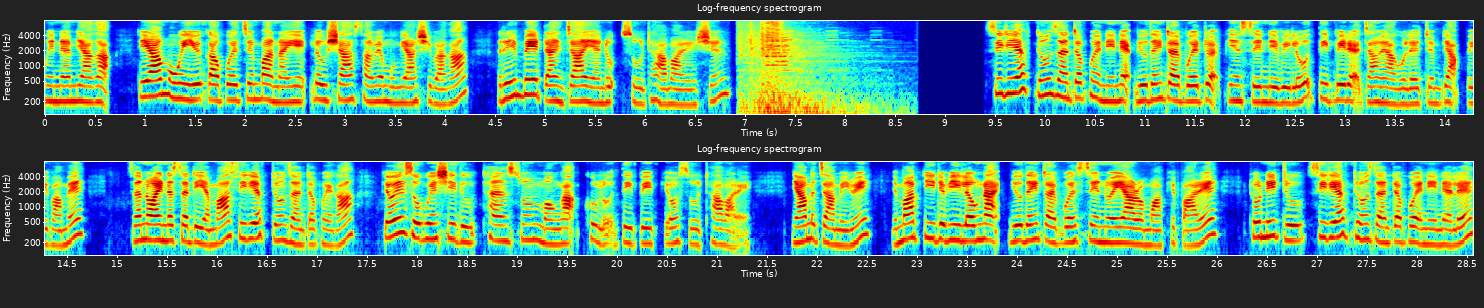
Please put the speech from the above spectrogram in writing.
ဝန်ထမ်းများကတရားမဝင်ရွေးကောက်ပွဲကျင်းပနိုင်ရဲ့လှုပ်ရှားဆောင်ရွက်မှုများရှိပါကသတင်းပေးတိုင်ကြားရန်တို့ဆိုထားပါတယ်ရှင်။ CDF တွန်းစံတပ်ဖွဲ့အနေနဲ့မြို့သိမ်းတိုက်ပွဲအတွက်ပြင်ဆင်နေပြီလို့သိပေးတဲ့အကြောင်းအရာကိုလည်းတင်ပြပေးပါမယ်။ ဇန်နဝါရီ22ရက်မှာ CDF တွန်းစံတပ်ဖွဲ့ကပြောရေးဆိုခွင့်ရှိသူထန်ဆွန်းမုံကခုလိုအသိပေးပြောဆိုထားပါတယ်။ညမကြမီတွင်မြမပြည်တပြည်လုံး၌မြို့သိမ်းတိုက်ပွဲဆင်နွှဲရတော့မှာဖြစ်ပါတယ်။ထိုနည်းတူ CDF ဒွန်းဆန်တပ်ဖွဲ့အနေနဲ့လည်း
